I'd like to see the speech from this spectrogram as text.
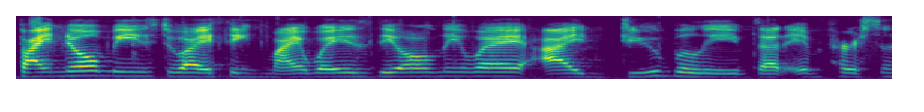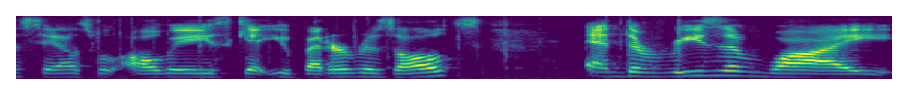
by no means do I think my way is the only way. I do believe that in person sales will always get you better results. And the reason why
